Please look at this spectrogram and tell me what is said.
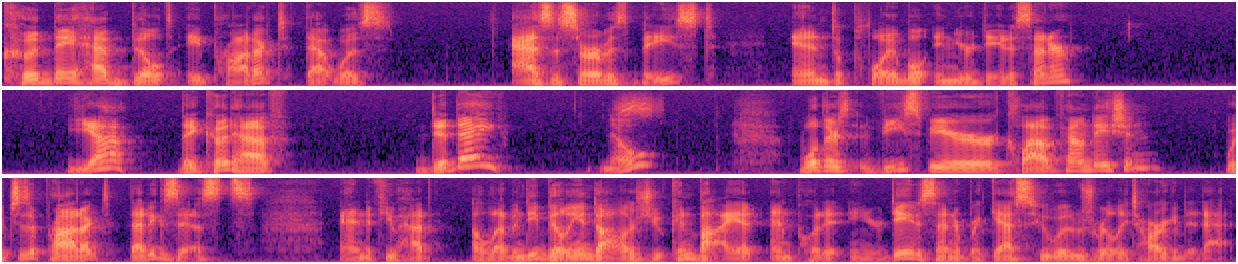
Could they have built a product that was as a service based and deployable in your data center? Yeah, they could have. Did they? No. Well, there's vSphere Cloud Foundation, which is a product that exists. And if you have $11 billion, you can buy it and put it in your data center. But guess who it was really targeted at?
